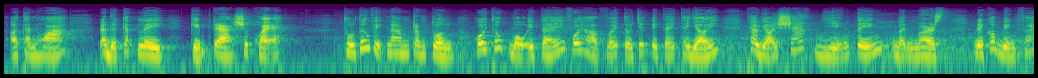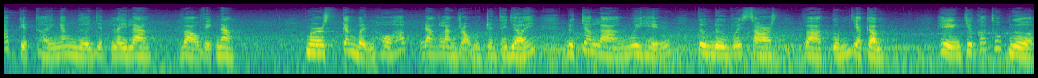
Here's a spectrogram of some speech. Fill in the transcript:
ở Thanh Hóa đã được cách ly, kiểm tra sức khỏe. Thủ tướng Việt Nam trong tuần hối thúc Bộ Y tế phối hợp với Tổ chức Y tế Thế giới theo dõi sát diễn tiến bệnh MERS để có biện pháp kịp thời ngăn ngừa dịch lây lan vào Việt Nam. MERS, căn bệnh hô hấp đang lan rộng trên thế giới, được cho là nguy hiểm tương đương với SARS và cúm gia cầm. Hiện chưa có thuốc ngừa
